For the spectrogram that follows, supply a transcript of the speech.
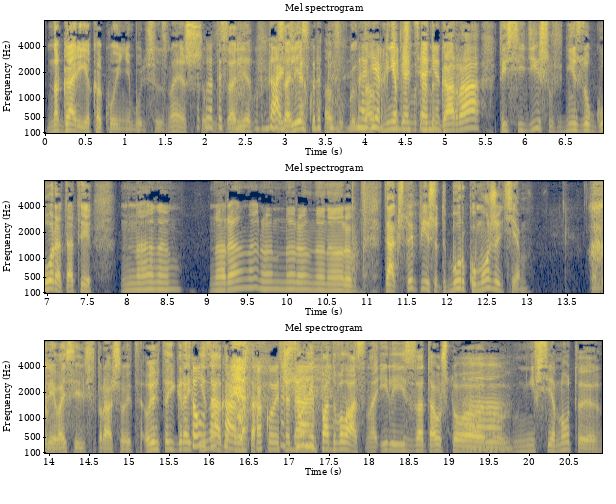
на горе какой-нибудь, знаешь, Да куда-то зале- вдаль залез, тебя в- наверх мне почему-то гора, ты сидишь, внизу город, а ты... Так, что пишут? Бурку можете? Андрей Васильевич спрашивает. Это играть Стол не надо. Просто какой-то, все да. ли подвластно? Или из-за того, что А. э, не все ноты,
